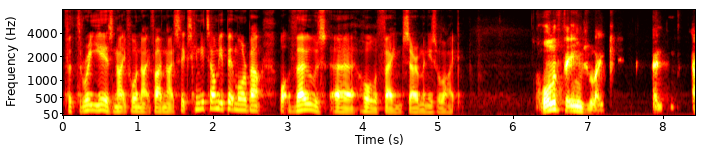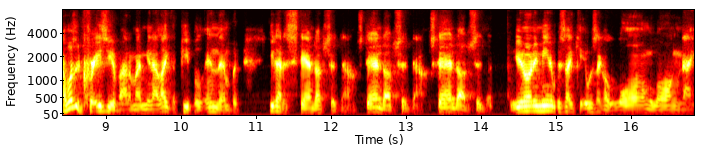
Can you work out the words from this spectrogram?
for three years 94, 95, 96. Can you tell me a bit more about what those uh, Hall of Fame ceremonies were like? Hall of Fames were like, and I wasn't crazy about them. I mean, I like the people in them, but you got to stand up, sit down, stand up, sit down, stand up, sit down. You know what I mean? It was like it was like a long, long night.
